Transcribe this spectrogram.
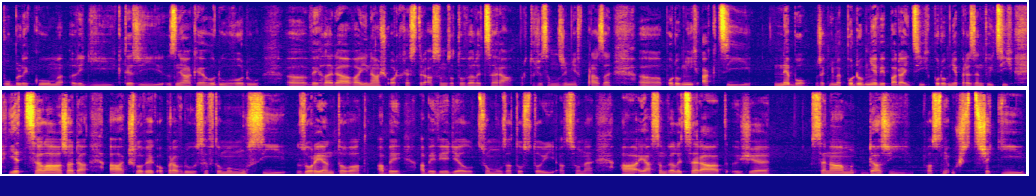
publikum lidí, kteří z nějakého důvodu eh, vyhledávají náš orchestr a jsem za to velice rád, protože samozřejmě v Praze podobných akcí nebo řekněme podobně vypadajících, podobně prezentujících je celá řada a člověk opravdu se v tom musí zorientovat, aby, aby věděl, co mu za to stojí a co ne. A já jsem velice rád, že se nám daří vlastně už třetí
